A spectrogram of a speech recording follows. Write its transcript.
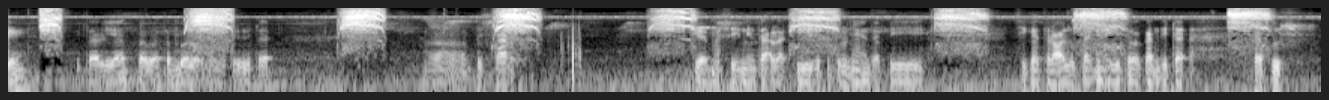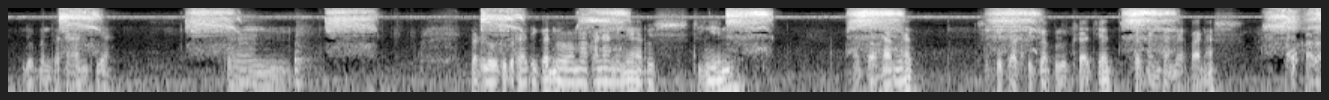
Oke, kita lihat bahwa temboloknya itu sudah uh, besar. Dia masih minta lagi sebetulnya, tapi jika terlalu banyak itu akan tidak bagus untuk pencernaan dia. Dan perlu diperhatikan bahwa makanan ini harus dingin atau hangat sekitar 30 derajat jangan sampai panas kalau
